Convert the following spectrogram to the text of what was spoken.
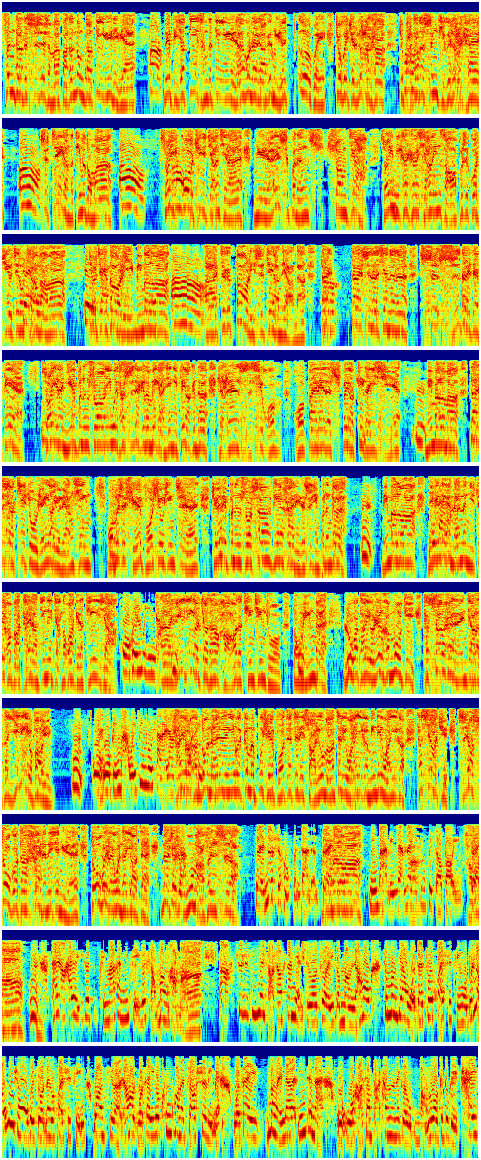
分他的尸是什么，把他弄到地狱里边，哦那个比较低层的地狱，然后呢，两个女的恶鬼就会去拉他，就把他的身体会拉开，哦。是这样的，听得懂吗？哦所以过去讲起来，女人是不能双嫁，所以你看看祥林嫂，不是过去有这种讲法吗？对。就这个道理，明白了吗？哦。啊，这个道理是这样讲的，但、哦但是呢，现在呢时时代在变，嗯所以呢，你也不能说，因为他实在跟他没感情，你非要跟他两人死气活活掰裂的，非要住在一起，嗯明白了吗？但是要记住，人要有良心，我们是学佛修心之人，绝对不能说伤天害理的事情不能干。嗯，明白了吗？你跟那个男的，你最好把台长今天讲的话给他听一下。我会录音的。啊，嗯一定要叫他好好的听清楚、懂明白。如果他有任何目的，他伤害了人家了，他一定有报应。嗯，我我明白，我一定录下来让他还有很多男人因为根本不学佛，在这里耍流氓，这里玩一个，明天玩一个，他下去只要受过他害的那些女人，都会来问他要债，那就是五马分尸了，对，那是很混蛋的，对。明白了吗？明白明白，那啊一定会遭报应。好不对。好？嗯，台长还有一个，请麻烦您解一个小梦好吗？啊，啊，就是今天早上三点多做了一个梦，然后就梦见我在做坏事情，我不知道为什么我会做那个坏事情，忘记了。然后我在一个空旷的教室里面，我在弄人家的 Internet，我我好像把他们的那个网络给都给拆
